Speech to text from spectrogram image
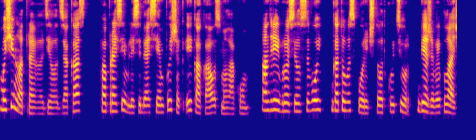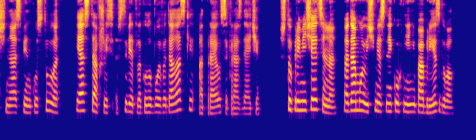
Мужчину отправила делать заказ, попросив для себя семь пышек и какао с молоком. Андрей бросил свой, готовый спорить, что от кутюр, бежевый плащ на спинку стула и, оставшись в светло-голубой водолазке, отправился к раздаче. Что примечательно, Адамович местной кухни не побрезговал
